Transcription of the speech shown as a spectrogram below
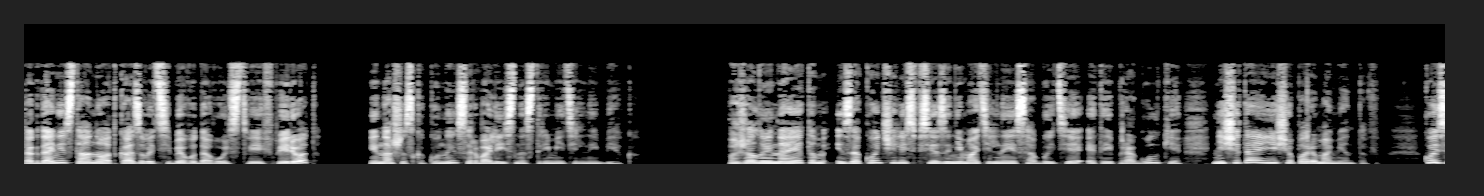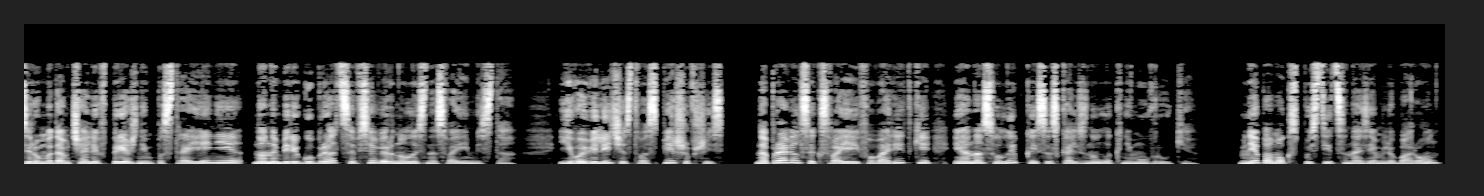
Тогда не стану отказывать себе в удовольствии. Вперед!» И наши скакуны сорвались на стремительный бег. Пожалуй, на этом и закончились все занимательные события этой прогулки, не считая еще пары моментов. К озеру мы домчали в прежнем построении, но на берегу братца все вернулось на свои места. Его Величество, спешившись, направился к своей фаворитке, и она с улыбкой соскользнула к нему в руки. Мне помог спуститься на землю барон,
